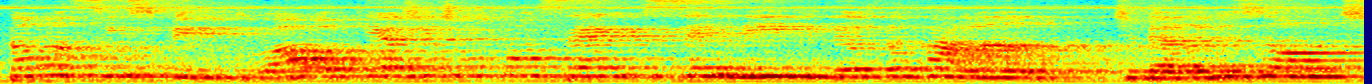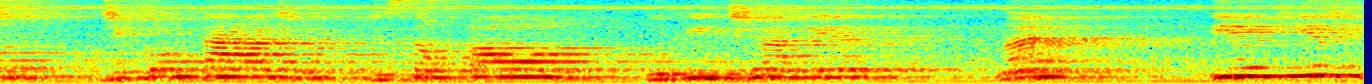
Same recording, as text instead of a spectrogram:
tão assim espiritual que a gente não consegue discernir que Deus está falando de Belo Horizonte, de Contagem, de São Paulo, do Rio de Janeiro, né? E aqui a gente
